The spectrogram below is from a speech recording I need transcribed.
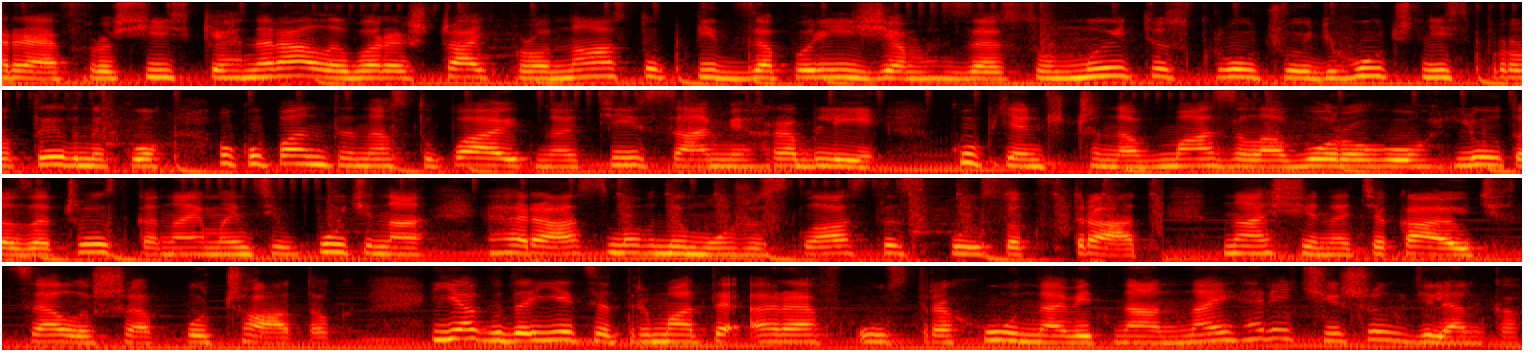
РФ. Російські генерали верещать про наступ під Запоріжжям. ЗСУ миттю скручують гучність противнику. Окупанти наступають на ті самі граблі. Куп'янщина вмазала ворогу. Люта зачистка найманців Путіна. Герасимов не може скласти список втрат. Наші натякають, це лише початок. Як вдається тримати РФ у страху навіть на найгарячіших ділянках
